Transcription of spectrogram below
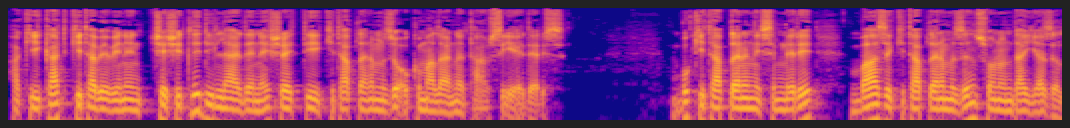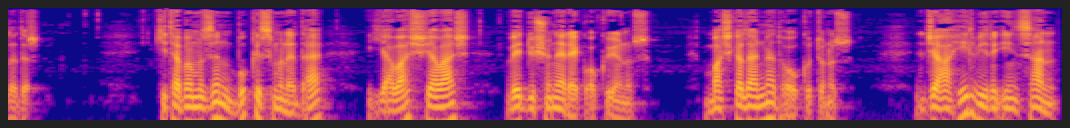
Hakikat Kitabevi'nin çeşitli dillerde neşrettiği kitaplarımızı okumalarını tavsiye ederiz. Bu kitapların isimleri bazı kitaplarımızın sonunda yazılıdır. Kitabımızın bu kısmını da yavaş yavaş ve düşünerek okuyunuz başkalarına da okutunuz. Cahil bir insan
